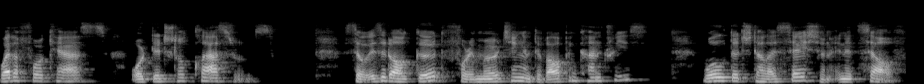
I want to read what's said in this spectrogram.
weather forecasts, or digital classrooms. So, is it all good for emerging and developing countries? Will digitalization in itself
